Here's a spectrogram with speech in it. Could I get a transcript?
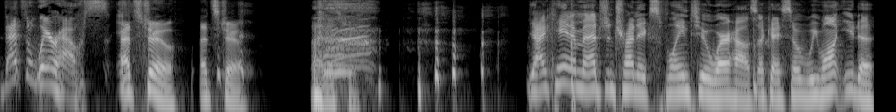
That's a warehouse. That's true. That's true. Oh, that is true. Yeah, I can't imagine trying to explain to a warehouse. Okay, so we want you to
